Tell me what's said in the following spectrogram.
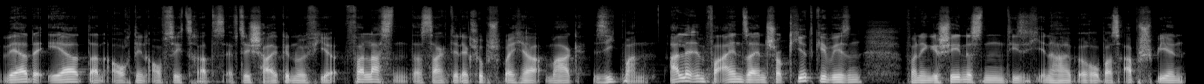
werde er dann auch den Aufsichtsrat des FC Schalke 04 verlassen. Das sagte der Clubsprecher Marc Siegmann. Alle im Verein seien schockiert gewesen von den Geschehnissen, die sich innerhalb Europas abspielen.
